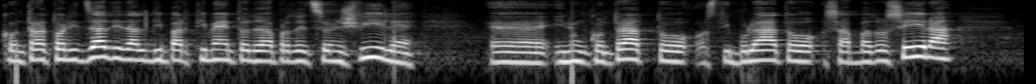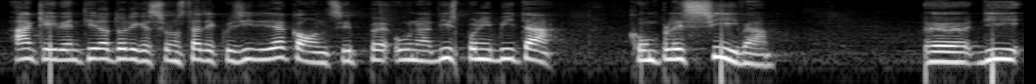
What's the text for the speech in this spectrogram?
contrattualizzati dal Dipartimento della Protezione Civile eh, in un contratto stipulato sabato sera. Anche i ventilatori che sono stati acquisiti da Consip una disponibilità complessiva eh, di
